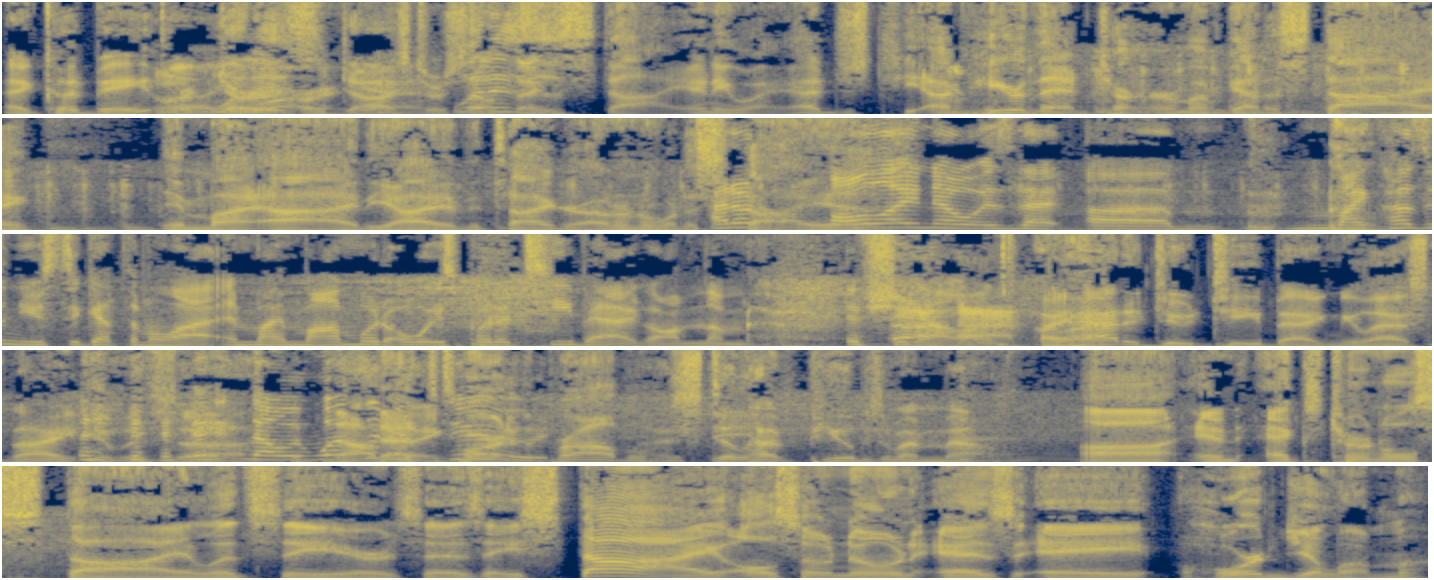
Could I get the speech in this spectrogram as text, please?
it could be, or What dirt, is- or dust, or What something. is a sty? Anyway, I just I hear that term. I've got a sty in my eye, the eye of the tiger. I don't know what a I don't. sty is. All I know is that um, my cousin used to get them a lot, and my mom would always put a tea bag on them if she got one. I had a dude teabag me last night. It was uh, No, it wasn't a nothing. That's part of the dude. problem. I still have pubes in my mouth. Uh, an external sty. Let's see here. It says a sty, also known as a hordulum.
